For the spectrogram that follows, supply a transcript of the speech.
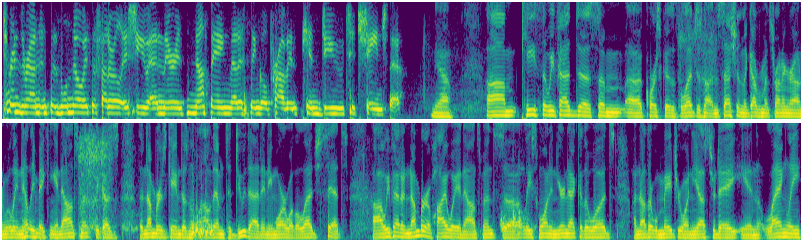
turns around and says well no it's a federal issue and there is nothing that a single province can do to change this. Yeah um, Keith, we've had uh, some, uh, of course, because the ledge is not in session, the government's running around willy nilly making announcements because the numbers game doesn't allow them to do that anymore while the ledge sits. Uh, we've had a number of highway announcements, uh, at least one in your neck of the woods, another major one yesterday in Langley.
